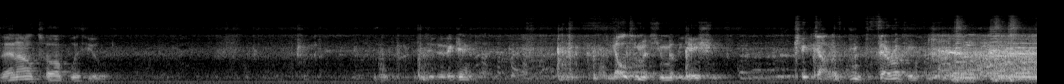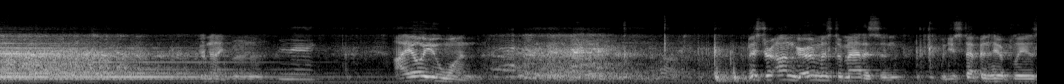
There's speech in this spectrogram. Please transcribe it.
then I'll talk with you. You did it again. The ultimate humiliation. Kicked out of group therapy. Good night, Myrna. Good night. I owe you one. Mr. Unger, Mr. Madison, would you step in here, please?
